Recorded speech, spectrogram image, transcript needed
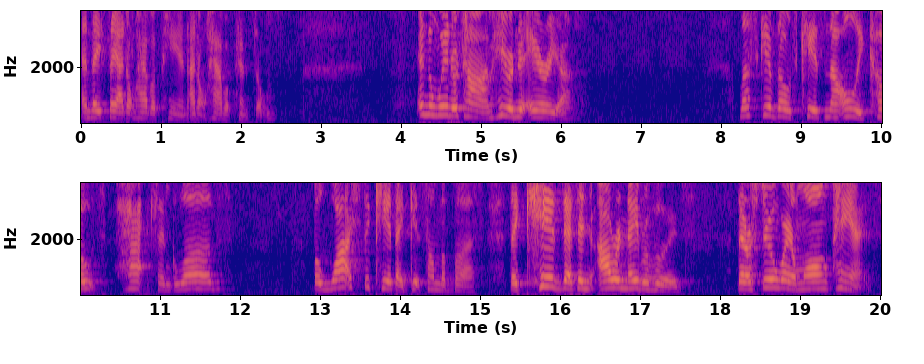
and they say, "I don't have a pen, I don't have a pencil." In the wintertime, here in the area, let's give those kids not only coats, hats, and gloves, but watch the kid that gets on the bus, the kid that's in our neighborhoods that are still wearing long pants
